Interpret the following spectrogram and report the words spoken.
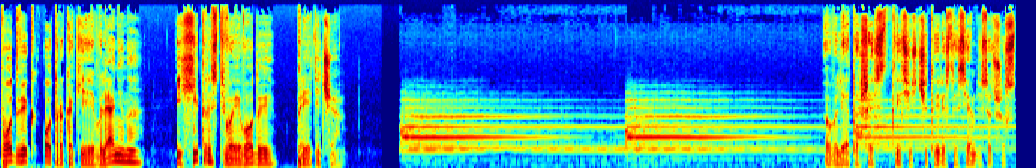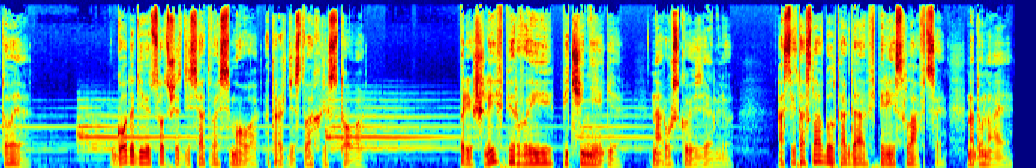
Подвиг отрока киевлянина и хитрость воеводы Претича. В лето 6476 года 968 от Рождества Христова пришли впервые печенеги на русскую землю, а Святослав был тогда в Переиславце на Дунае,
